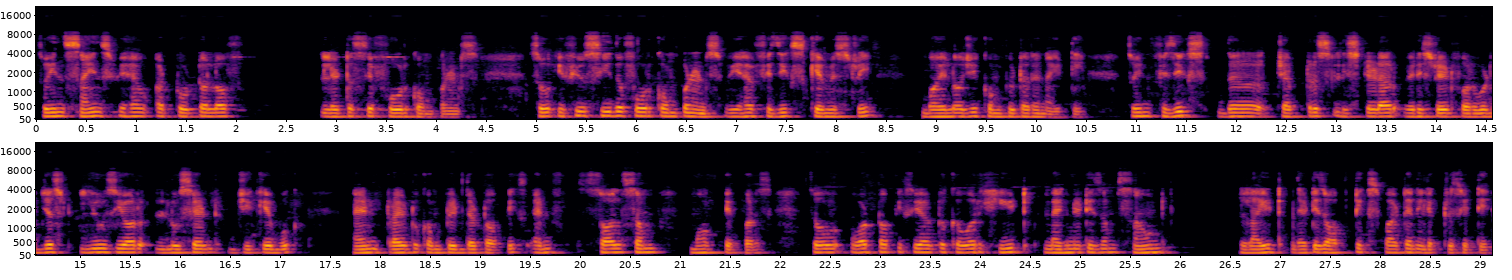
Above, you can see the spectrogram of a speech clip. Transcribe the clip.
So in science we have a total of let us say four components. So if you see the four components we have physics chemistry biology computer and it so in physics the chapters listed are very straightforward. Just use your lucent gk book and try to complete the topics and solve some mock papers. So what topics you have to cover? Heat magnetism sound light that is optics part and electricity.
